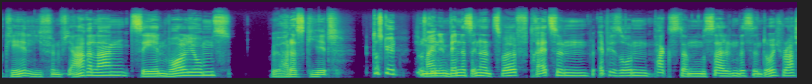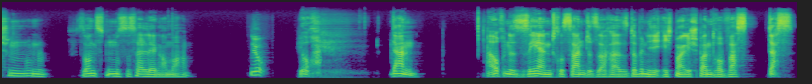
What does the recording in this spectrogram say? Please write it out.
Okay, lief fünf Jahre lang, zehn Volumes. Ja, das geht. Das geht. Das ich meine, wenn du es in eine 12, 13 Episoden packst, dann musst du halt ein bisschen durchrushen und sonst musst du es halt länger machen. Jo. Jo. Dann auch eine sehr interessante Sache. Also da bin ich echt mal gespannt drauf, was das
